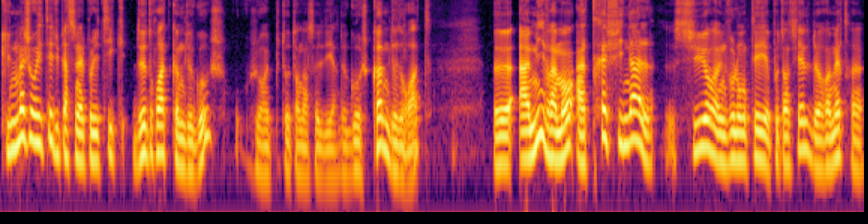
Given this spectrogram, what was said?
qu'une majorité du personnel politique, de droite comme de gauche, j'aurais plutôt tendance à dire de gauche comme de droite, euh, a mis vraiment un trait final sur une volonté potentielle de remettre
